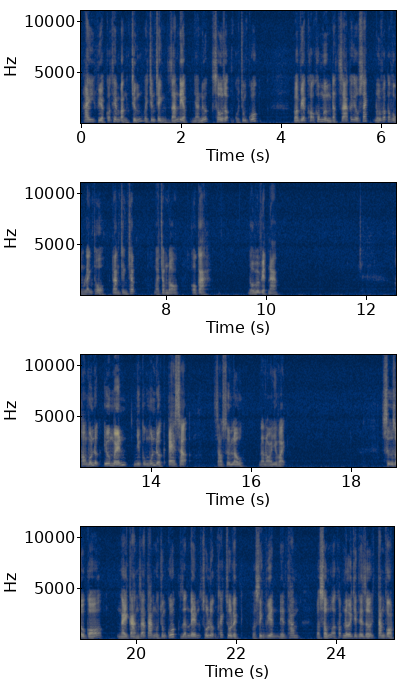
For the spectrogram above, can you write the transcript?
Hay việc có thêm bằng chứng về chương trình gián điệp nhà nước sâu rộng của Trung Quốc và việc họ không ngừng đặt ra các yêu sách đối với các vùng lãnh thổ đang tranh chấp và trong đó có cả đối với Việt Nam. Họ muốn được yêu mến nhưng cũng muốn được e sợ, giáo sư Lâu đã nói như vậy. Sự giàu có ngày càng gia tăng của Trung Quốc dẫn đến số lượng khách du lịch và sinh viên đến thăm và sống ở khắp nơi trên thế giới tăng vọt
